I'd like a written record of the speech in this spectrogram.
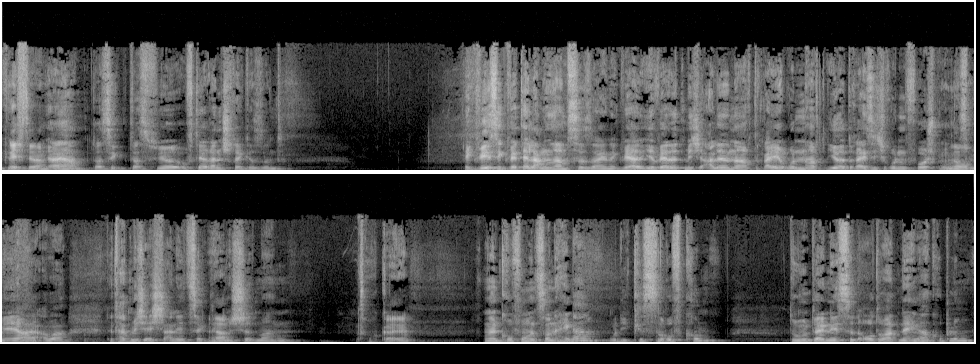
Ich, Echt, ja? Ja, ja, dass, ich, dass wir auf der Rennstrecke sind. Ich weiß, ich werde der Langsamste sein. Werd, ihr werdet mich alle nach drei Runden, habt ihr 30 Runden Vorsprung. No. Ist mir ja, aber das hat mich echt angezeigt. Ja. Ich möchte das machen. Ist auch geil. Und dann kaufen wir uns so einen Hänger, wo die Kisten raufkommen. Du, dein nächstes Auto hat eine Hängerkupplung.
